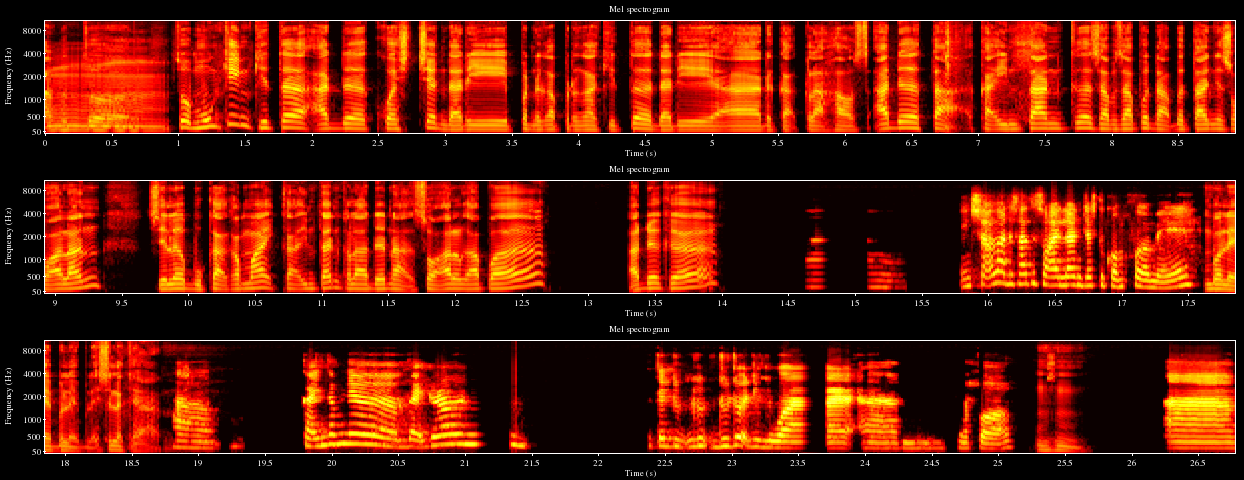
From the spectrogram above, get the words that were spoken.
correct. betul. Hmm. So mungkin kita ada question dari pendengar-pendengar kita dari uh, dekat Clubhouse. Ada tak Kak Intan ke siapa-siapa nak bertanya soalan? Sila bukakan mic Kak Intan kalau ada nak soal apa. Ada ke? Hmm. InsyaAllah ada satu soalan just to confirm eh. Boleh, boleh, boleh. Silakan. Uh, Kak Intan punya background kita duduk, duduk di luar um, Singapore. Mm-hmm. Um,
